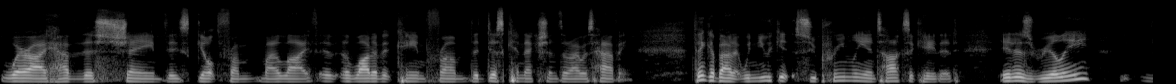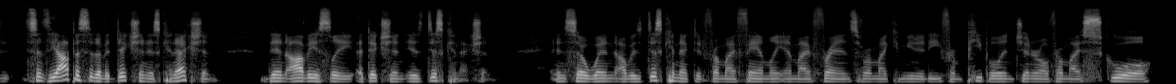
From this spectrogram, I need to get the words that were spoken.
where I have this shame, this guilt from my life, a lot of it came from the disconnections that I was having. Think about it. When you get supremely intoxicated, it is really, since the opposite of addiction is connection, then obviously addiction is disconnection. And so when I was disconnected from my family and my friends, from my community, from people in general, from my school,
